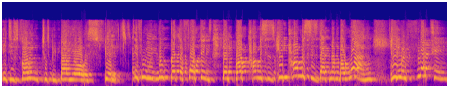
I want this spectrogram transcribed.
it is going to be by your spirit. If we look at the four things that God promises, He promises that number one, He will flatten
